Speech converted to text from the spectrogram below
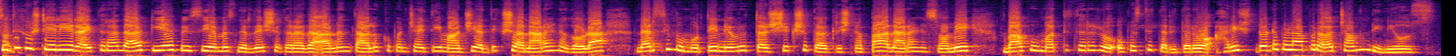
ಸುದ್ದಿಗೋಷ್ಠಿಯಲ್ಲಿ ರೈತರಾದ ಟಿಎಪಿಸಿಎಂಎಸ್ ನಿರ್ದೇಶಕರಾದ ಅನಂತ್ ತಾಲೂಕು ಪಂಚಾಯಿತಿ ಮಾಜಿ ಅಧ್ಯಕ್ಷ ನಾರಾಯಣಗೌಡ, ನರಸಿಂಹಮೂರ್ತಿ, ನಿವೃತ್ತ ಶಿಕ್ಷಕ ಕೃಷ್ಣಪ್ಪ, ನಾರಾಯಣಸ್ವಾಮಿ, ಬಾಬು ಮತ್ತಿತರರು ಉಪಸ್ಥಿತರಿದ್ದರು. ಹರೀಶ್ ದೊಡ್ಡಬಳ್ಳಾಪುರ, ಚಾಮುಂಡಿ ನ್ಯೂಸ್.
